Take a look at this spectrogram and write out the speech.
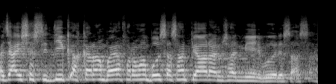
حض عائشہ صدیقہ کران بیان فرمان بہت آسان پیارا مثال مین ورس آسان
